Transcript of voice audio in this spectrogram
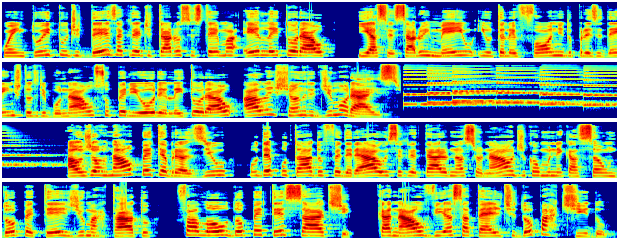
com o intuito de desacreditar o sistema eleitoral e acessar o e-mail e o telefone do presidente do Tribunal Superior Eleitoral, Alexandre de Moraes. Ao jornal PT Brasil, o deputado federal e secretário nacional de comunicação do PT, Gilmar Tato, falou do PT Sat, canal via satélite do partido.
